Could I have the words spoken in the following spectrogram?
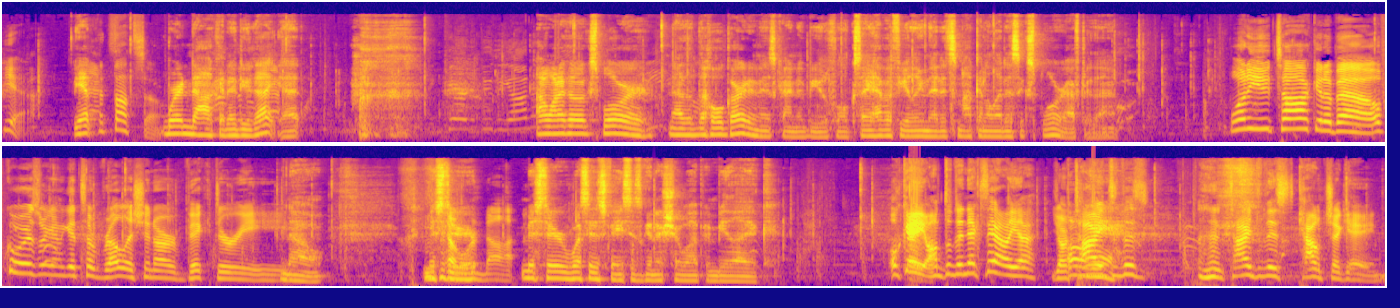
Yeah, Yep. I thought so. We're not gonna do that yet. I want to go explore now that the whole garden is kind of beautiful because I have a feeling that it's not going to let us explore after that. What are you talking about? Of course we're gonna get to relish in our victory. No. No, Mr. we're not. Mr. What's his face is going to show up and be like, Okay, on to the next area. You're Oh, tied yeah. to this, tied to this couch again.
